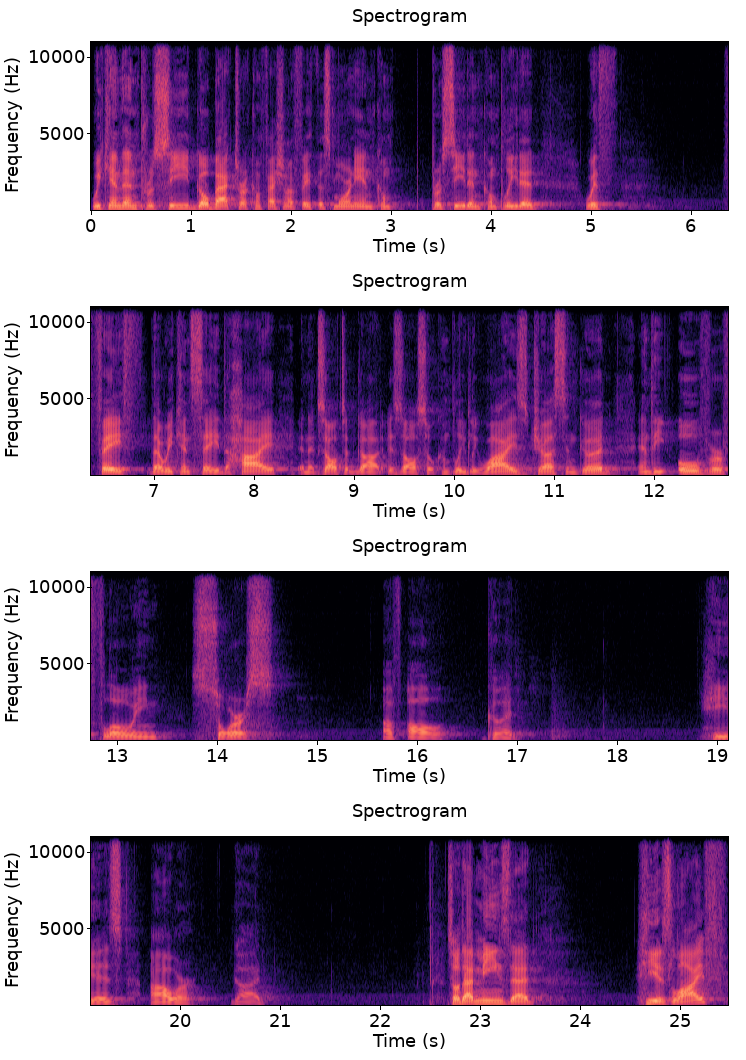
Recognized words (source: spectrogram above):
we can then proceed, go back to our confession of faith this morning, and com- proceed and complete it with faith that we can say the high and exalted God is also completely wise, just, and good, and the overflowing source of all good. He is our God. So that means that He is life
